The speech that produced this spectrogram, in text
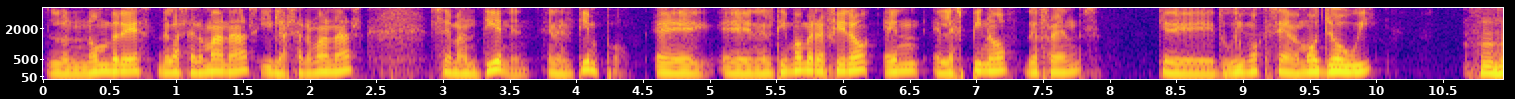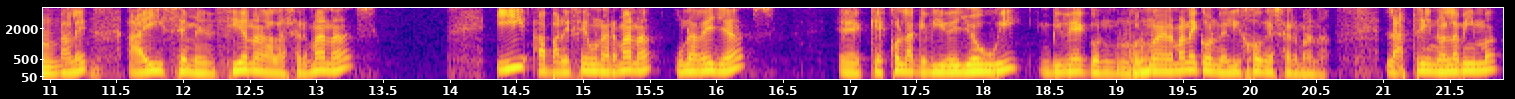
los nombres de las hermanas y las hermanas se mantienen en el tiempo. Eh, en el tiempo me refiero en el spin-off de Friends que tuvimos, que se llamó Joey, ¿vale? Ahí se mencionan a las hermanas y aparece una hermana, una de ellas, eh, que es con la que vive Joey, vive con, con una hermana y con el hijo de esa hermana. La actriz no es la misma.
